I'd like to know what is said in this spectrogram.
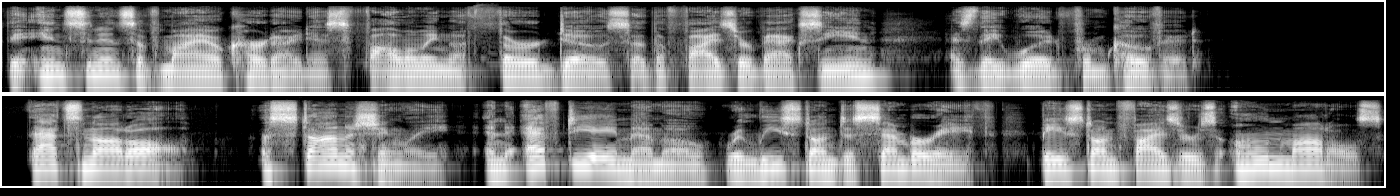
the incidence of myocarditis following a third dose of the Pfizer vaccine as they would from COVID. That's not all. Astonishingly, an FDA memo released on December 8th, based on Pfizer's own models,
